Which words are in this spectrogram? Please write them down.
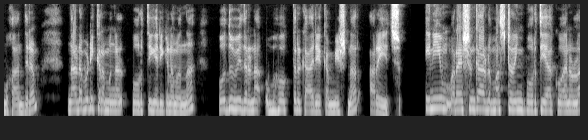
മുഖാന്തരം നടപടിക്രമങ്ങൾ പൂർത്തീകരിക്കണമെന്ന് പൊതുവിതരണ ഉപഭോക്തൃ കാര്യ കമ്മീഷണർ അറിയിച്ചു. ഇനിയും റേഷൻ കാർഡ് മസ്റ്ററിംഗ് പൂർത്തിയാക്കുവാനുള്ള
